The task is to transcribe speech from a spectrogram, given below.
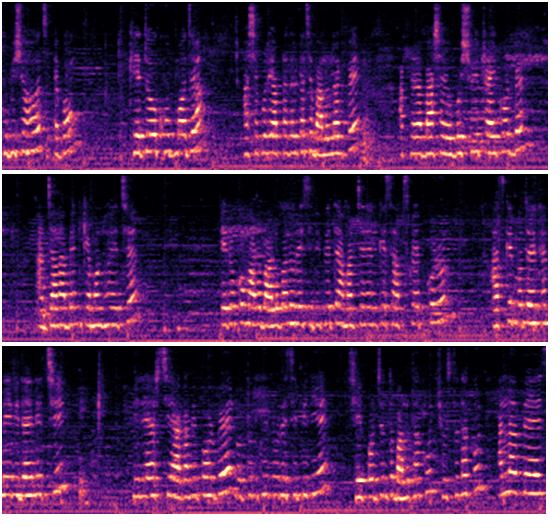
খুবই সহজ এবং খেতেও খুব মজা। আশা করি আপনাদের কাছে ভালো লাগবে। আপনারা বাসায় অবশ্যই ট্রাই করবেন আর জানাবেন কেমন হয়েছে। এরকম আরও ভালো ভালো রেসিপি পেতে আমার চ্যানেলকে সাবস্ক্রাইব করুন। আজকের মতো এখানেই বিদায় নিচ্ছি। ফিরে আসছি আগামী পর্বে নতুন কোনো রেসিপি নিয়ে। সেই পর্যন্ত ভালো থাকুন, সুস্থ থাকুন। আল্লাহ হাফেজ।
